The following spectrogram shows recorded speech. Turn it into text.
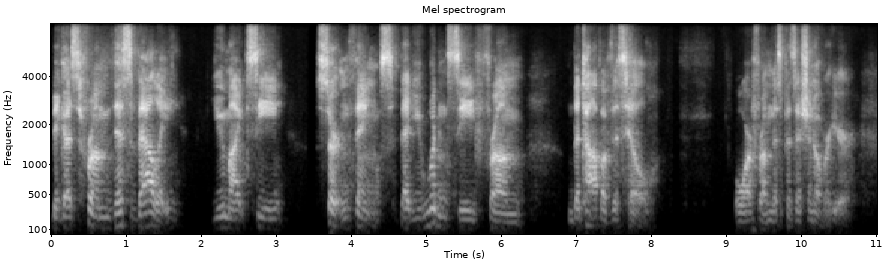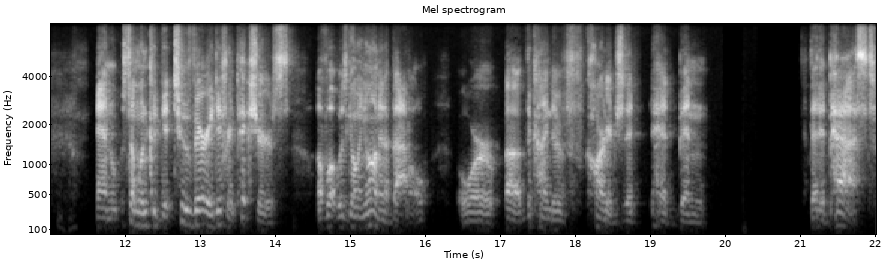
Because from this valley, you might see certain things that you wouldn't see from the top of this hill or from this position over here and someone could get two very different pictures of what was going on in a battle or uh, the kind of carnage that had been that had passed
